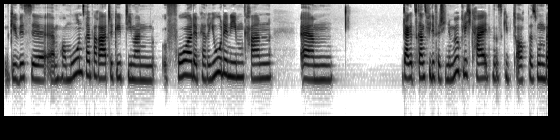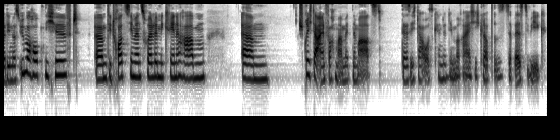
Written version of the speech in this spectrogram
gewisse ähm, Hormonpräparate gibt, die man vor der Periode nehmen kann. Ähm, da gibt es ganz viele verschiedene Möglichkeiten. Es gibt auch Personen, bei denen das überhaupt nicht hilft, ähm, die trotzdem menstruelle Migräne haben. Ähm, sprich da einfach mal mit einem Arzt, der sich da auskennt in dem Bereich. Ich glaube, das ist der beste Weg,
